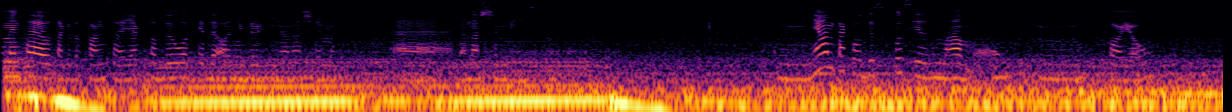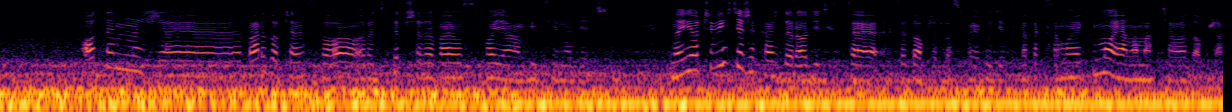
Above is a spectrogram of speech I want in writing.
Pamiętają tak do końca, jak to było, kiedy oni byli na naszym, na naszym miejscu. Miałam taką dyskusję z mamą mm, swoją o tym, że bardzo często rodzice przerywają swoje ambicje na dzieci. No i oczywiście, że każdy rodzic chce, chce dobrze dla swojego dziecka, tak samo jak i moja mama chciała dobrze.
